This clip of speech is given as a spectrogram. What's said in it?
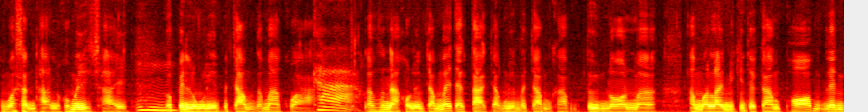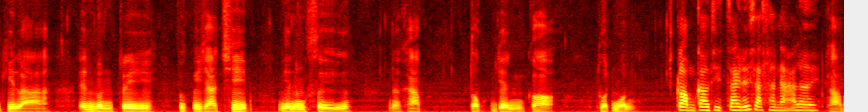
คำว่าสันดานเราก็ไม่ได้ใช้ อือหือก็เป็นโรงเรียนประจำซะมากกว่า ค่ะ ลักษณะของเรือนจำไม่แตกต่างจากโรงเรียนประจำครับ ตื่นนอนมาทำอะไรมีกิจกรรมพร้อม เล่นกีฬา เล่นดนตรี ฝึกวิชาชีพ เรียนหนังสือนะครับ ตกเย็นก็สวดมนต์ กล่อมเกลาจิตใจด้วยศาสนาเลย ครับ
